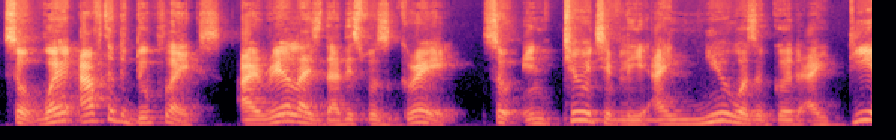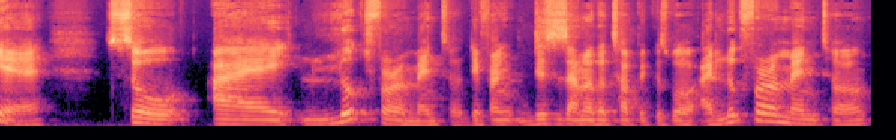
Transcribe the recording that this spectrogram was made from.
So, when after the duplex, I realized that this was great. So, intuitively, I knew it was a good idea. So, I looked for a mentor. Different. This is another topic as well. I looked for a mentor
